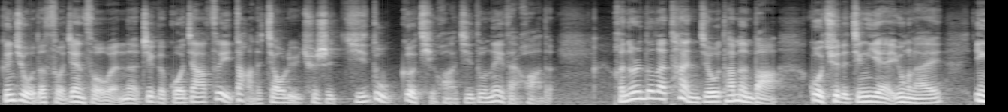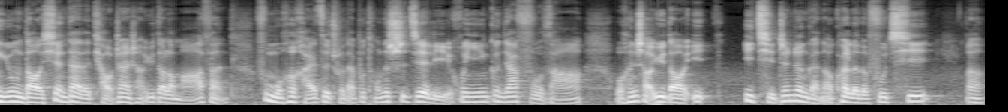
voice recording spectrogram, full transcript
根据我的所见所闻呢，这个国家最大的焦虑却是极度个体化、极度内在化的。很多人都在探究，他们把过去的经验用来应用到现代的挑战上，遇到了麻烦。父母和孩子处在不同的世界里，婚姻更加复杂。我很少遇到一一起真正感到快乐的夫妻啊。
